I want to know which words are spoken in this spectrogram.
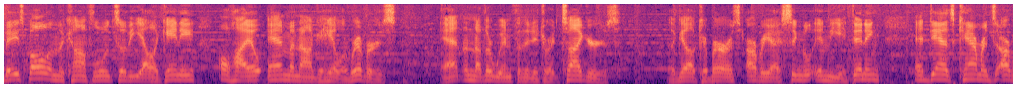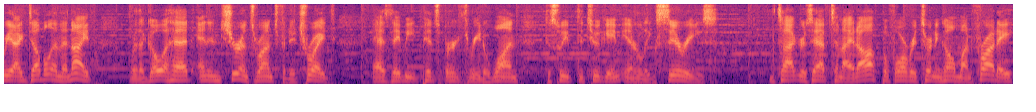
baseball in the confluence of the Allegheny, Ohio, and Monongahela rivers, and another win for the Detroit Tigers. Miguel Cabrera's RBI single in the eighth inning and Daz Cameron's RBI double in the ninth were the go-ahead and insurance runs for Detroit as they beat Pittsburgh 3-1 to sweep the two-game interleague series. The Tigers have tonight off before returning home on Friday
